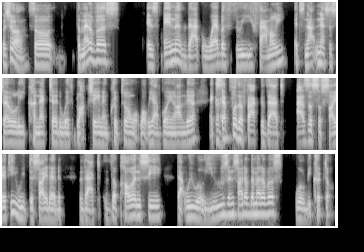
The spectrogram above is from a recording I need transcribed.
for sure. So the metaverse is in that Web3 family. It's not necessarily connected with blockchain and crypto and what we have going on there, except right. for the fact that as a society, we've decided that the currency that we will use inside of the metaverse will be crypto.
